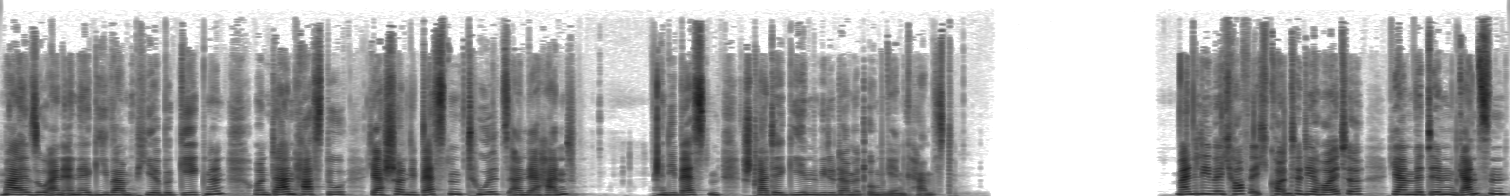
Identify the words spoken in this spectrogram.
mal so ein Energievampir begegnen. Und dann hast du ja schon die besten Tools an der Hand, die besten Strategien, wie du damit umgehen kannst. Meine Liebe, ich hoffe, ich konnte dir heute ja mit den ganzen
